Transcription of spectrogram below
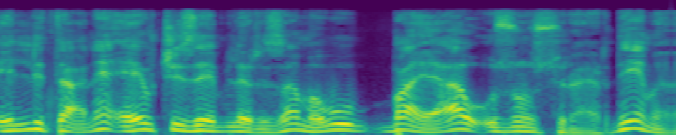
50 tane ev çizebiliriz ama bu bayağı uzun sürer değil mi?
